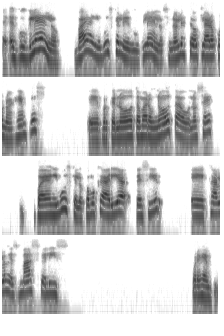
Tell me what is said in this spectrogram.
Eh, eh, googleenlo. Vayan y búsquenlo y googleenlo. Si no les quedó claro con los ejemplos, eh, porque no tomaron nota o no sé, vayan y búsquenlo. ¿Cómo quedaría decir eh, Carlos es más feliz? Por ejemplo,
